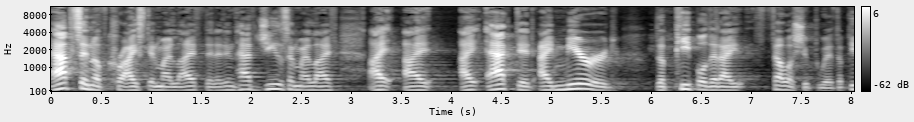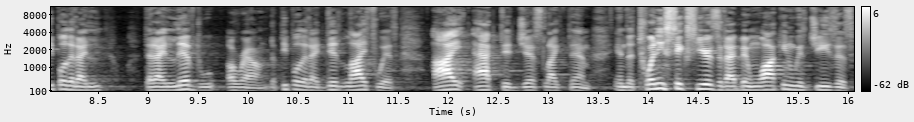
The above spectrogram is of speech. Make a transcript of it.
absent of Christ in my life, that I didn't have Jesus in my life, I, I, I acted, I mirrored the people that I fellowshiped with, the people that I that I lived around, the people that I did life with, I acted just like them. In the 26 years that I've been walking with Jesus,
